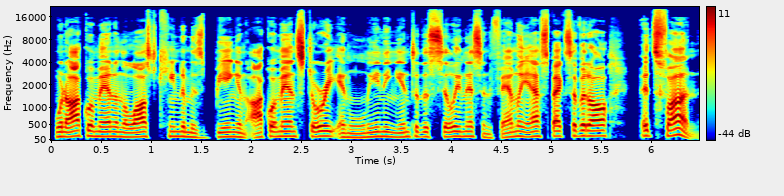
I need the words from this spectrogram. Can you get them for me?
When Aquaman and the Lost Kingdom is being an Aquaman story and leaning into the silliness and family aspects of it all, it's fun.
